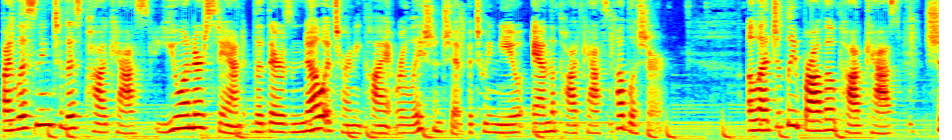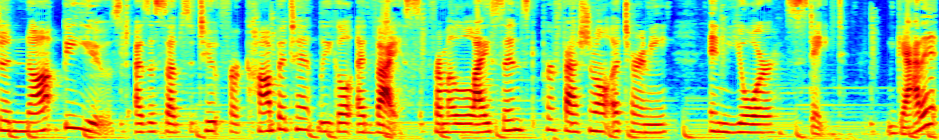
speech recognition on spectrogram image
By listening to this podcast, you understand that there's no attorney client relationship between you and the podcast publisher. Allegedly Bravo podcast should not be used as a substitute for competent legal advice from a licensed professional attorney in your state. Got it?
